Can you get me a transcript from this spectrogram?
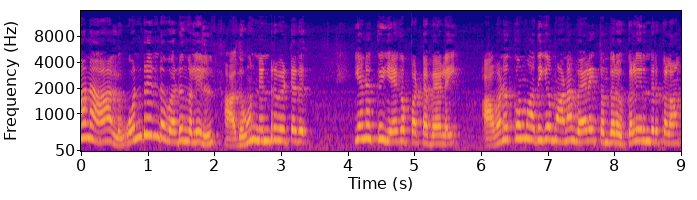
ஆனால் ஒன்றிரண்டு வருடங்களில் அதுவும் நின்றுவிட்டது. எனக்கு ஏகப்பட்ட வேலை அவனுக்கும் அதிகமான வேலை தொந்தரவுகள் இருந்திருக்கலாம்.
